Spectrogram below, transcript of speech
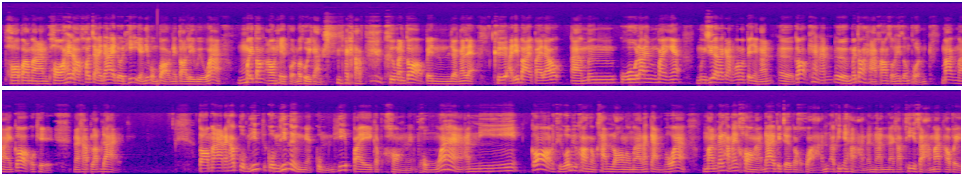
พอประมาณพอให้เราเข้าใจได้โดยที่อย่างที่ผมบอกในตอนรีวิวว่า ไม่ต้องเอาเหตุผลมาคุยกันนะครับคือมันก็เป็นอย่างนั้นแหละ คืออธิบายไปแล้วอ่ามึงกูเล่าให้มึงไปอย่างเงี้ยมึงเชื่อแล้วกันว่ามันเป็นอย่างนั้นเออก็แค่นั้นเออไม่ต้องหาความสมเหตุสมผลมากมายก็โอเคนะครับ รับได้ ต่อมานะครับกลุ่มที่กลุ่มที่หนึ่งเนี่ยกลุ่มที่ไปกับคองเนี่ยผมว่าอันนี้ก็ถือว่ามีความสำคัญรองลงมาล้วกัน เพราะว่ามันก็ทำให้คองอะได้ไปเจอกับขวานอภินิหารนั้นนะครับที่สามารถเอาไป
